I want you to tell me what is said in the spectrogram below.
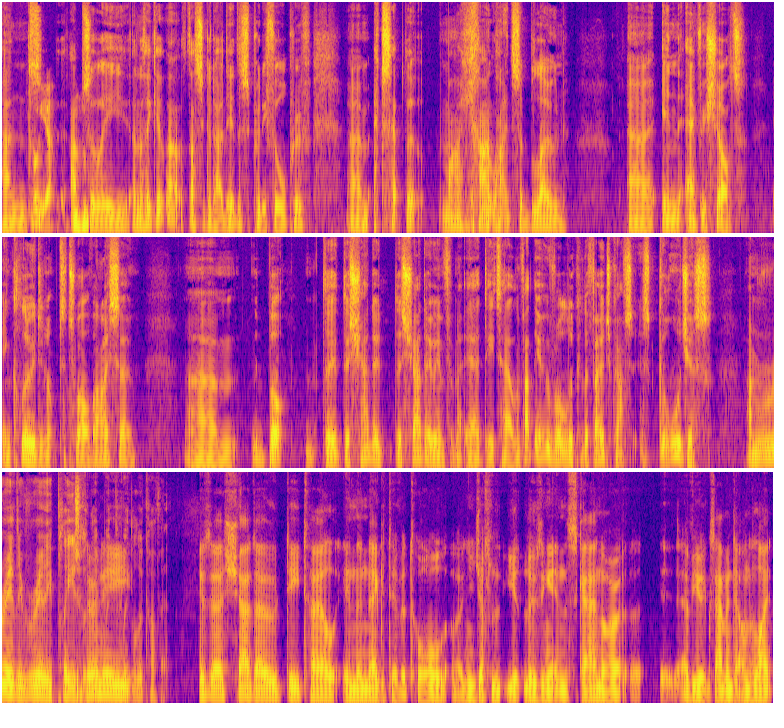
And Oh, yeah. absolutely, and I think that, that's a good idea. This is pretty foolproof, um, except that my highlights are blown uh, in every shot, including up to 12 ISO. Um, but the the shadow the shadow informa- uh, detail, in fact, the overall look of the photographs is gorgeous. I'm really really pleased with there the, with, the, any- with the look of it. Is there shadow detail in the negative at all, and you're just you're losing it in the scan, or uh, have you examined it on the light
